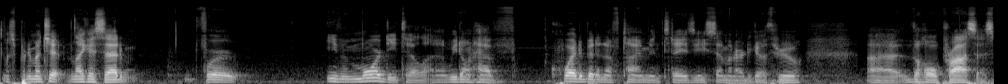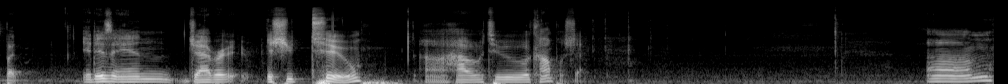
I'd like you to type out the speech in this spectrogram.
that's pretty much it. Like I said, for even more detail, uh, we don't have quite a bit enough time in today's e-seminar to go through uh, the whole process, but it is in Jabber issue 2 uh, how to accomplish that. Um,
